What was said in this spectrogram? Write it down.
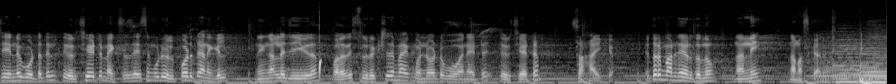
ചെയ്യുന്ന കൂട്ടത്തിൽ തീർച്ചയായിട്ടും എക്സസൈസും കൂടി ഉൾപ്പെടുത്തുകയാണെങ്കിൽ നിങ്ങളുടെ ജീവിതം വളരെ സുരക്ഷിതമായി മുന്നോട്ട് പോകാനായിട്ട് തീർച്ചയായിട്ടും സഹായിക്കും. ഇത്രയും പറഞ്ഞു നിർത്തുന്നു. നന്ദി. നമസ്കാരം.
